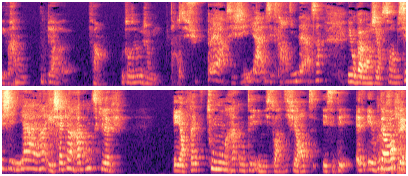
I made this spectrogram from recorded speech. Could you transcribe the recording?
et vraiment hyper... euh, Enfin, autour de nous, les gens me disent Putain, c'est super, c'est génial, c'est extraordinaire, ça. Et on va manger ensemble, c'est génial, hein. Et chacun raconte ce qu'il a vu. Et en fait, tout le monde racontait une histoire différente. Et c'était... Et, et au bout d'un moment, on fait...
